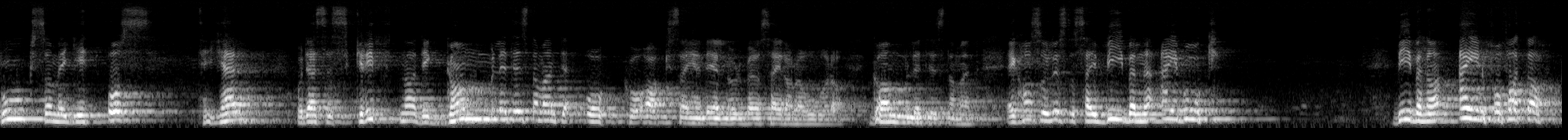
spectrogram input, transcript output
bok som er gitt oss til hjelp og disse skriftene, Det gamle testamentet Og hvor akk, sier en del når du bare sier det der ordet. da. Gamle testament. Jeg har så lyst til å si Bibelen er ei bok. Bibelen har én forfatter.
